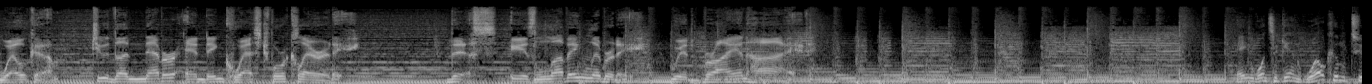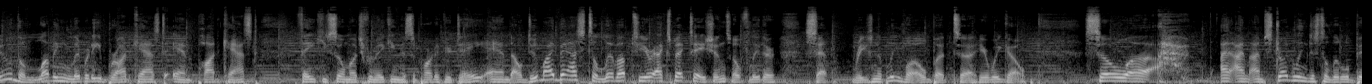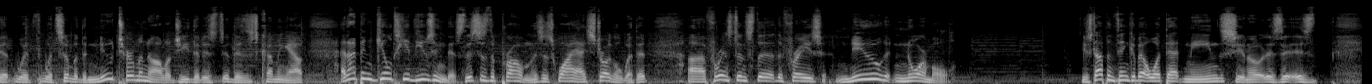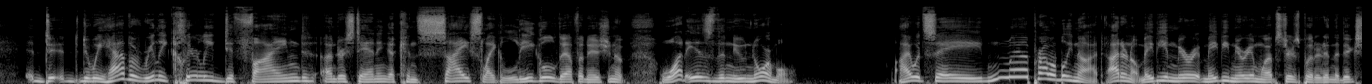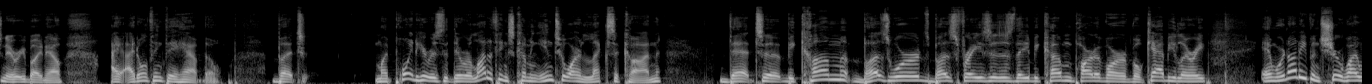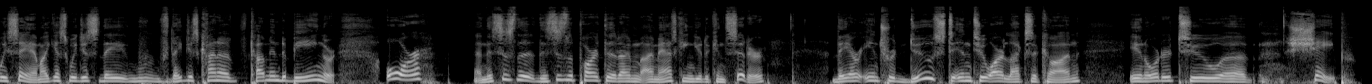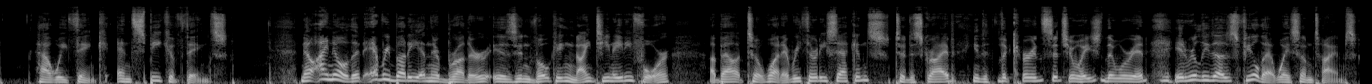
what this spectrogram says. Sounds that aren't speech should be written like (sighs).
Welcome to the never ending quest for clarity. This is Loving Liberty with Brian Hyde. Hey, once again, welcome to the Loving Liberty broadcast and podcast. Thank you so much for making this a part of your day, and I'll do my best to live up to your expectations. Hopefully, they're set reasonably low, but uh, here we go. So, uh, I, am struggling just a little bit with, with some of the new terminology that is that is coming out, and I've been guilty of using this. This is the problem. This is why I struggle with it. Uh, for instance, the the phrase "new normal." You stop and think about what that means. You know, is is do, do we have a really clearly defined understanding, a concise, like legal definition of what is the new normal? I would say eh, probably not. I don't know. Maybe Mir- maybe Merriam-Webster's put it in the dictionary by now. I, I don't think they have though. But my point here is that there are a lot of things coming into our lexicon that uh, become buzzwords, buzz phrases. They become part of our vocabulary, and we're not even sure why we say them. I guess we just they they just kind of come into being, or or and this is the this is the part that I'm I'm asking you to consider. They are introduced into our lexicon in order to uh, shape how we think and speak of things. Now, I know that everybody and their brother is invoking 1984 about uh, what every 30 seconds to describe (laughs) the current situation that we're in. It really does feel that way sometimes.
